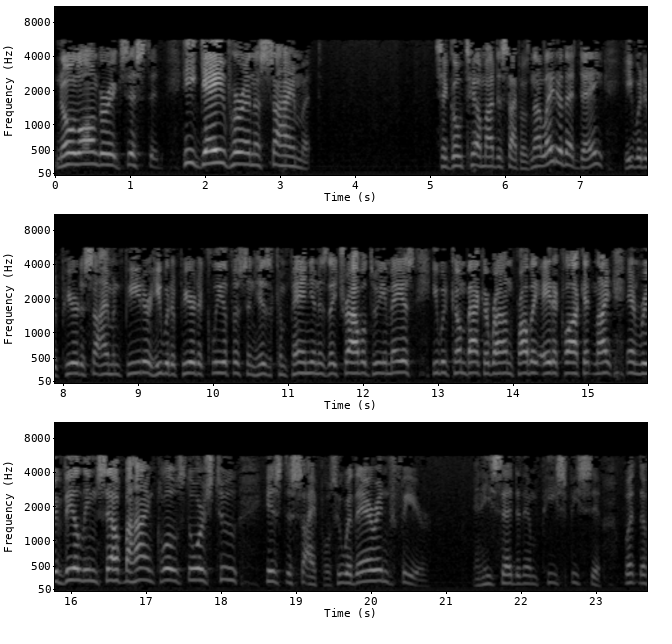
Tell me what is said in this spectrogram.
no longer existed. He gave her an assignment. He said, Go tell my disciples. Now, later that day, he would appear to Simon Peter. He would appear to Cleophas and his companion as they traveled to Emmaus. He would come back around probably 8 o'clock at night and reveal himself behind closed doors to his disciples who were there in fear. And he said to them, Peace be still. But the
